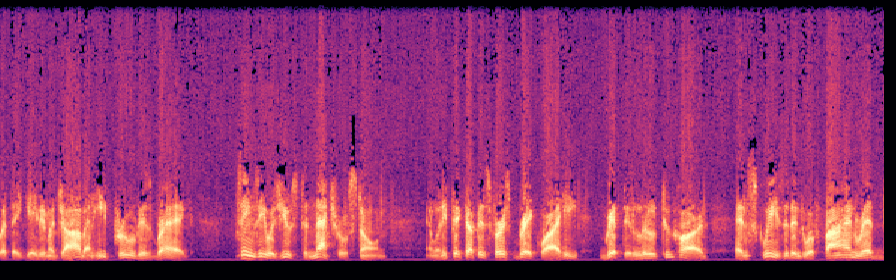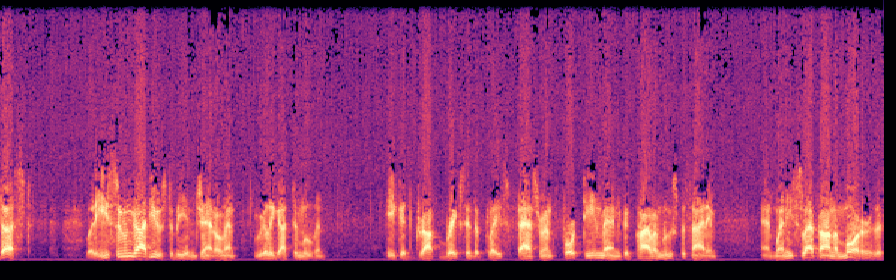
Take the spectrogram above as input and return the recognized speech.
But they gave him a job, and he proved his brag. Seems he was used to natural stone. And when he picked up his first brick, why, he gripped it a little too hard and squeezed it into a fine red dust. But he soon got used to being gentle and really got to moving. He could drop bricks into place faster than 14 men could pile them loose beside him. And when he slapped on the mortar, the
